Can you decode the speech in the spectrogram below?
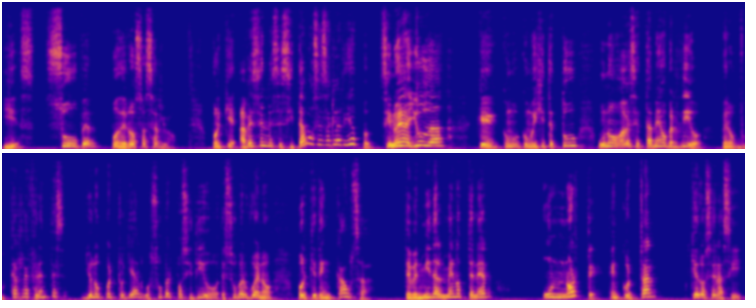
Y es súper poderoso hacerlo. Porque a veces necesitamos esa claridad. Si no hay ayuda, que como, como dijiste tú, uno a veces está medio perdido. Pero buscar referentes, yo lo encuentro que es algo súper positivo, es súper bueno, porque te encausa, te permite al menos tener un norte, encontrar, quiero ser así,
